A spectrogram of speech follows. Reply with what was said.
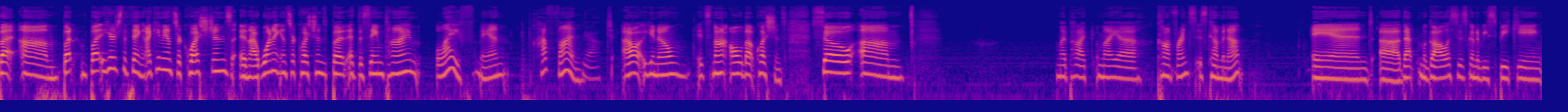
But um, but but here's the thing: I can answer questions, and I want to answer questions, but at the same time, life, man, have fun. Yeah. Uh, you know, it's not all about questions. So um, my pod, my uh, conference is coming up, and uh, that Megalis is going to be speaking.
